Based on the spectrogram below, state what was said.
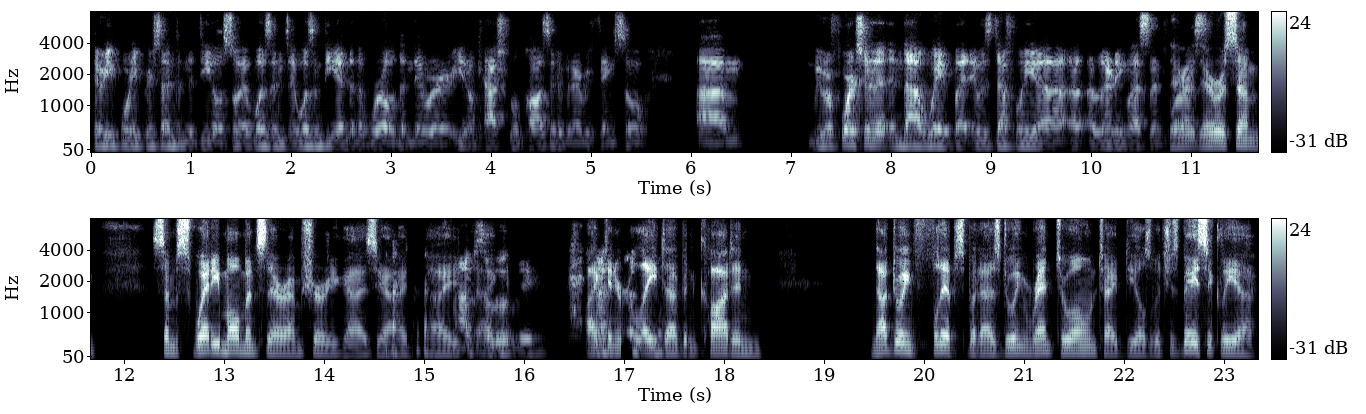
30, 40% in the deal. So it wasn't it wasn't the end of the world. And they were, you know, cash flow positive and everything. So um we were fortunate in that way, but it was definitely a, a learning lesson there, us. There were some some sweaty moments there, I'm sure you guys. Yeah. I, I absolutely I, I can relate. I've been caught in not doing flips, but I was doing rent to own type deals, which is basically a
